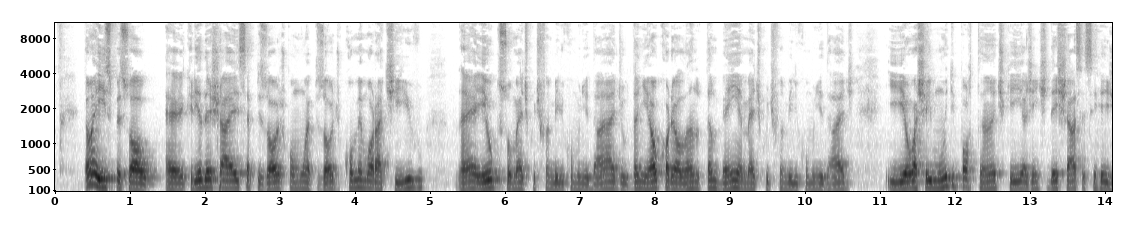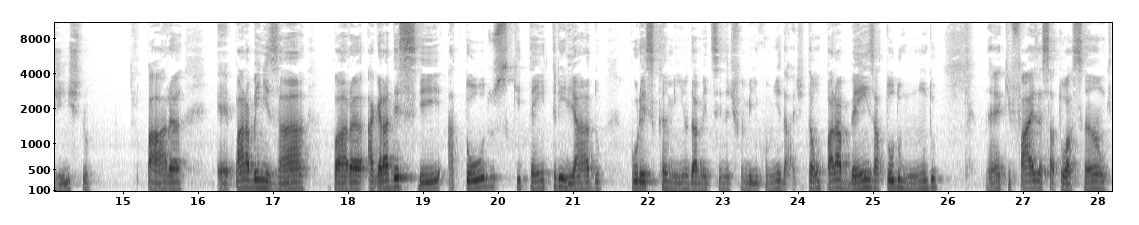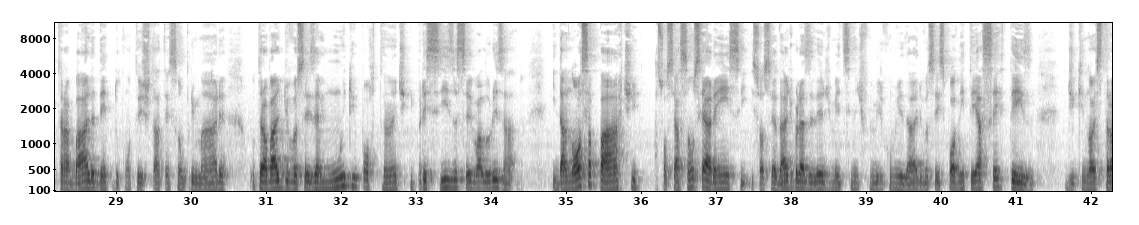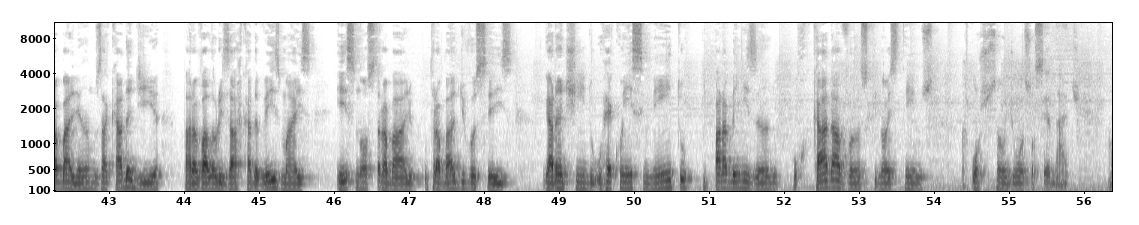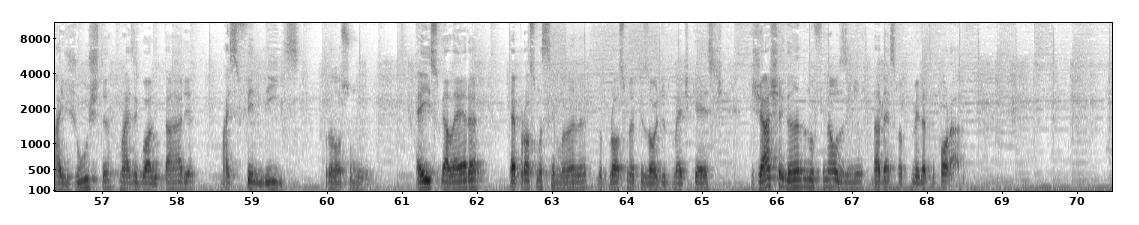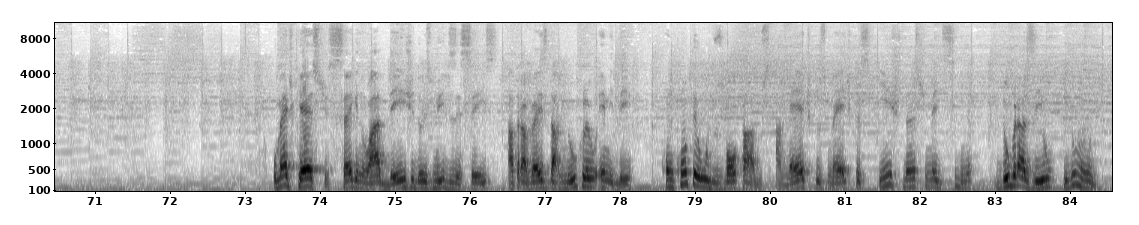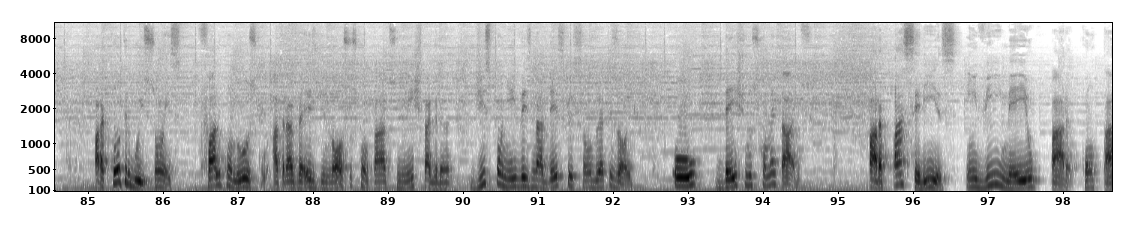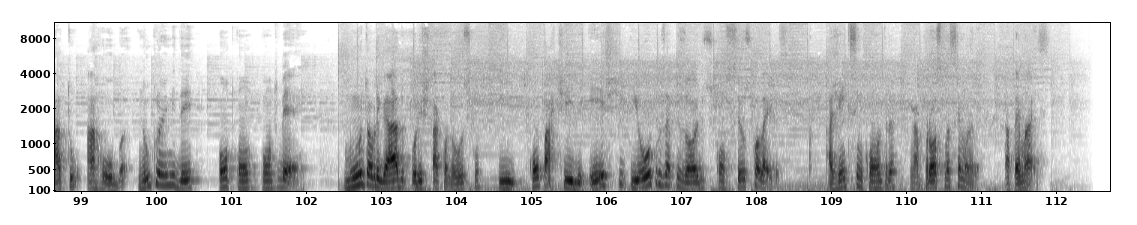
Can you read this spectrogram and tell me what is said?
Então é isso, pessoal. É, queria deixar esse episódio como um episódio comemorativo. Né? Eu que sou médico de família e comunidade, o Daniel Coriolano também é médico de família e comunidade, e eu achei muito importante que a gente deixasse esse registro para é, parabenizar para agradecer a todos que têm trilhado por esse caminho da medicina de família e comunidade. Então, parabéns a todo mundo né, que faz essa atuação, que trabalha dentro do contexto da atenção primária. O trabalho de vocês é muito importante e precisa ser valorizado. E da nossa parte, Associação Cearense e Sociedade Brasileira de Medicina de Família e Comunidade, vocês podem ter a certeza de que nós trabalhamos a cada dia para valorizar cada vez mais esse nosso trabalho, o trabalho de vocês, garantindo o reconhecimento e parabenizando por cada avanço que nós temos na construção de uma sociedade mais justa, mais igualitária, mais feliz para o nosso mundo. É isso, galera. Até a próxima semana, no próximo episódio do Medcast, já chegando no finalzinho da 11 temporada. O Medcast segue no ar desde 2016 através da Núcleo MD, com conteúdos voltados a médicos, médicas e estudantes de medicina do Brasil e do mundo. Para contribuições, fale conosco através de nossos contatos no Instagram disponíveis na descrição do episódio ou deixe nos comentários. Para parcerias, envie e-mail para contato@nucleomd.com.br. Muito obrigado por estar conosco e compartilhe este e outros episódios com seus colegas. A gente se encontra na próxima semana. Até mais!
